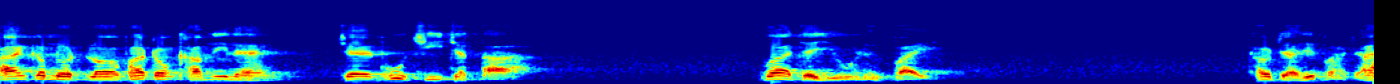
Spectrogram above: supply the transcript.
การกำหนดรอพระทองคำนี่แหละเจนผู้ชี้ชะตา ว่าจะอยู่หรือไป เข้าใจหรือเปล่าจ๊ะ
